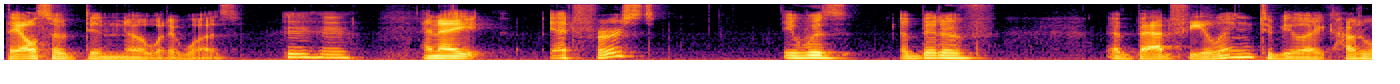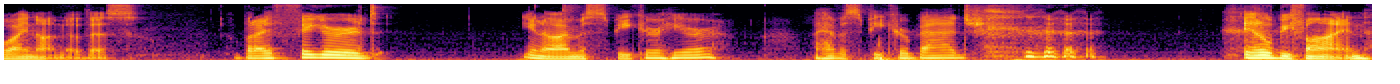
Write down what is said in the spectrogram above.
they also didn't know what it was. Mm-hmm. And I, at first, it was a bit of a bad feeling to be like, how do I not know this? But I figured you know, I'm a speaker here. I have a speaker badge. It'll be fine.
